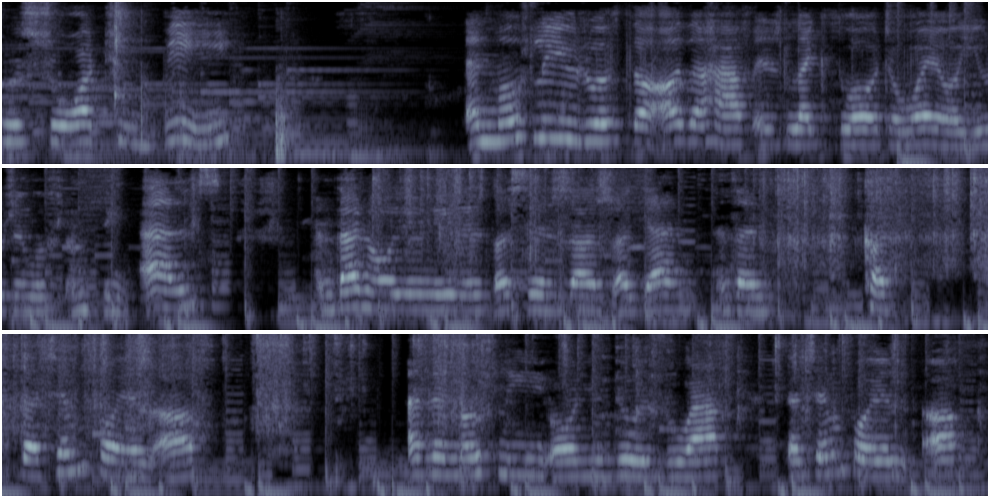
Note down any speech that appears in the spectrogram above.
the straw to be. And mostly you do with the other half is like throw it away or use it with something else. And then all you need is the scissors again and then cut the tinfoil up. And then mostly all you do is wrap the tinfoil up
